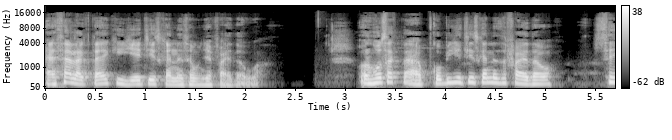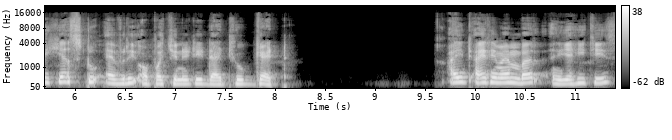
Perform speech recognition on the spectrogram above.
ऐसा लगता है कि ये चीज़ करने से मुझे फ़ायदा हुआ। और हो सकता है आपको भी ये चीज़ करने से फ़ायदा हो। Say yes to every opportunity that you get I I remember यही चीज़।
